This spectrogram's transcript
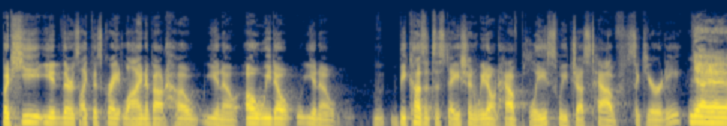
but he you, there's like this great line about how you know oh we don't you know because it's a station we don't have police we just have security yeah, yeah, yeah,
